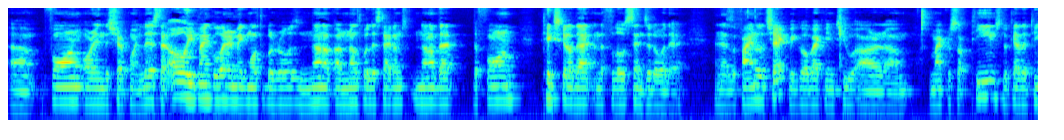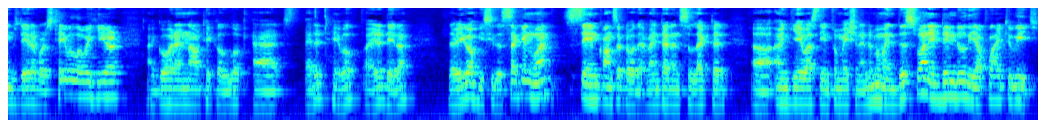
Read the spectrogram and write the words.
um, form or in the SharePoint list that, oh, you might go ahead and make multiple rows, none of, or multiple list items, none of that. The form takes care of that and the flow sends it over there. And as a final check, we go back into our um, Microsoft Teams, look at the Teams Dataverse table over here. I go ahead and now take a look at edit table, or edit data. There you go. You see the second one, same concept over there. Went ahead and selected uh, and gave us the information. And remember, in this one, it didn't do the apply to each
